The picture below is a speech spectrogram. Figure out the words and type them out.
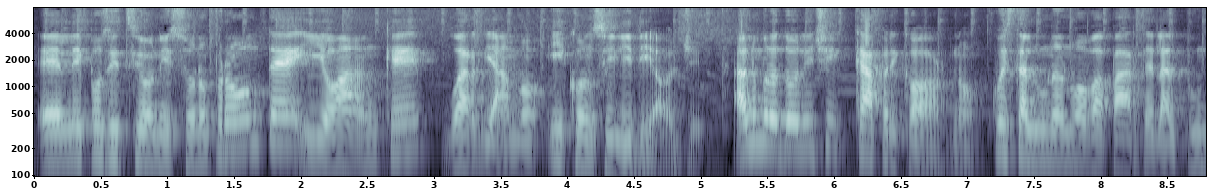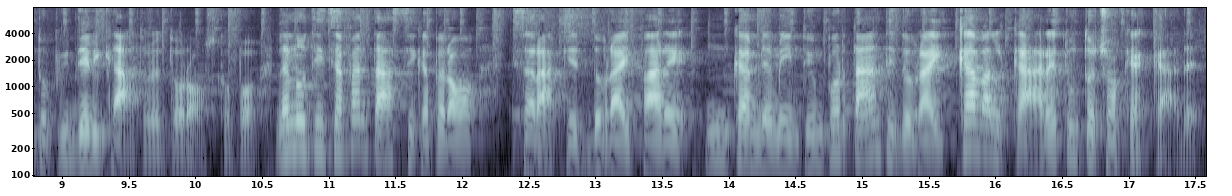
E le posizioni sono pronte, io anche, guardiamo i consigli di oggi. Al numero 12 Capricorno. Questa luna nuova parte dal punto più delicato del tuo oroscopo. La notizia fantastica però sarà che dovrai fare un cambiamento importante, dovrai cavalcare tutto ciò che accade.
